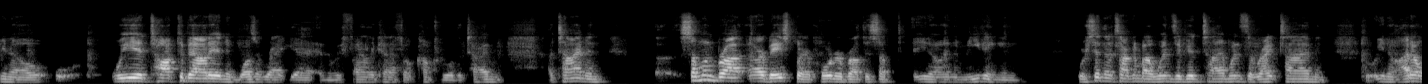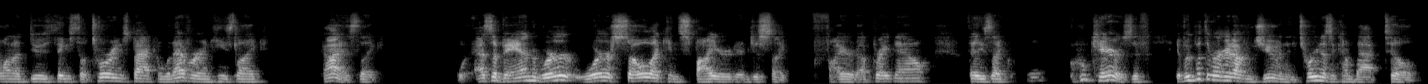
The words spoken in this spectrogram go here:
you know, we had talked about it and it wasn't right yet, and we finally kind of felt comfortable at the time, a time, and uh, someone brought our bass player Porter brought this up, you know, in a meeting, and we're sitting there talking about when's a good time, when's the right time, and you know, I don't want to do things till touring's back and whatever, and he's like, guys, like, as a band, we're we're so like inspired and just like fired up right now that he's like, who cares if if we put the record out in June and touring doesn't come back till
